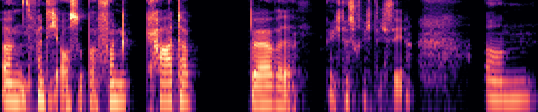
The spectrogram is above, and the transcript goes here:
Ähm, fand ich auch super. Von Carter Burwell, wenn ich das richtig sehe. Ähm,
